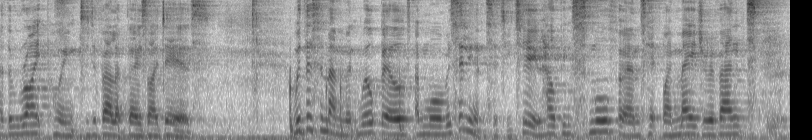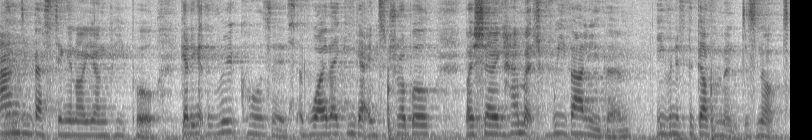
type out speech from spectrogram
at the right point to develop those ideas. With this amendment, we'll build a more resilient city too, helping small firms hit by major events and investing in our young people, getting at the root causes of why they can get into trouble by showing how much we value them, even if the government does not.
